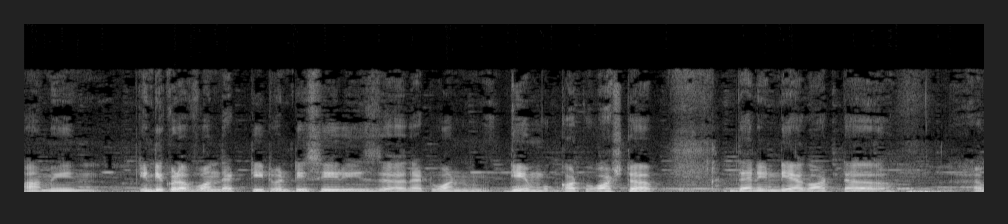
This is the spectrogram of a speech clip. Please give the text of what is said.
I mean, India could have won that T20 series. Uh, that one game got washed up. Then India got uh, uh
